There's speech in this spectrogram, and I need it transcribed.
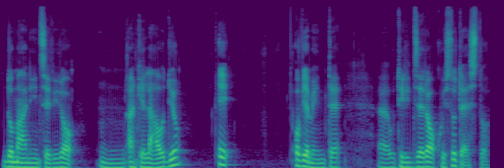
Domani inserirò mh, mm, anche l'audio e ovviamente eh, utilizzerò questo testo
